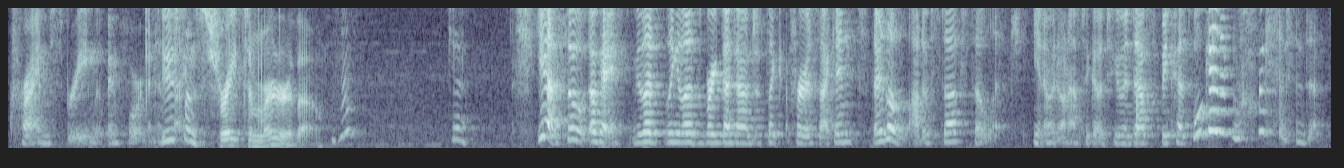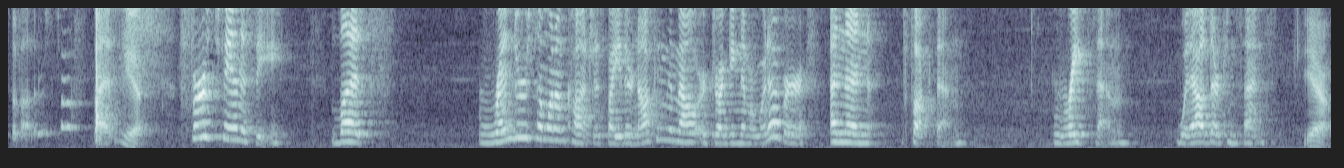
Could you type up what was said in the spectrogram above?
crime spree moving forward in his He just life. went straight to murder, though. Mhm. Yeah. Yeah, so okay, let's like, let's break that down just like for a second. There's a lot of stuff, so like, you know, I don't have to go too in depth because we'll get we'll get in depth with other stuff. But Yeah. first fantasy, let's render someone unconscious by either knocking them out or drugging them or whatever, and then fuck them. Rape them without their consent. Yeah.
